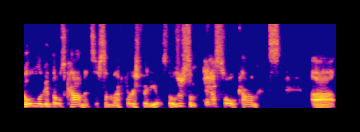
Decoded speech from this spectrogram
Go look at those comments of some of my first videos. Those are some asshole comments. Uh,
